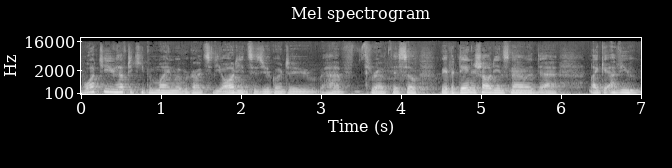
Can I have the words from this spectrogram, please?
what do you have to keep in mind with regards to the audiences you're going to have throughout this? So we have a Danish audience now. Uh, like, have you?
